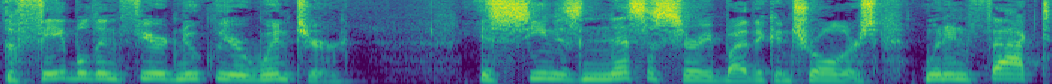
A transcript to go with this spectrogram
The fabled and feared nuclear winter is seen as necessary by the controllers, when in fact,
